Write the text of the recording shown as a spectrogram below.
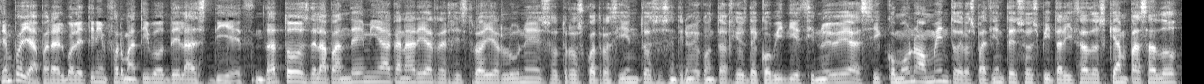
Tiempo ya para el boletín informativo de las 10. Datos de la pandemia. Canarias registró ayer lunes otros 469 contagios de COVID-19, así como un aumento de los pacientes hospitalizados que han pasado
